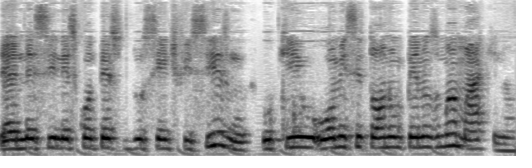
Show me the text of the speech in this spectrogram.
é, nesse, nesse contexto do cientificismo, o que o, homem se torna apenas uma máquina,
